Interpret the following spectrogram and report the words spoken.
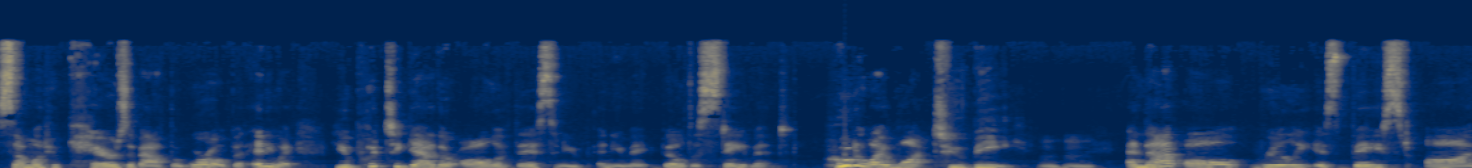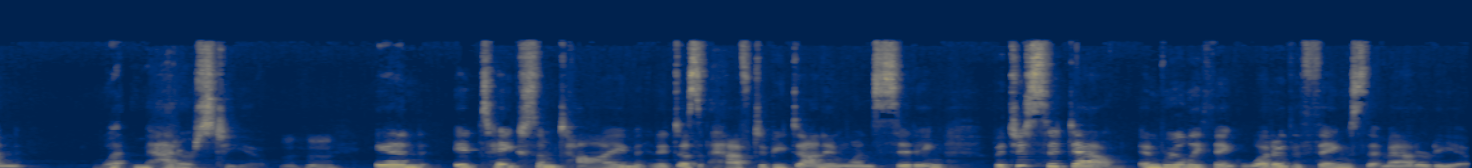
someone who cares about the world. But anyway, you put together all of this, and you and you make, build a statement. Who do I want to be? Mhm. And that all really is based on what matters to you. Mhm. And it takes some time and it doesn't have to be done in one sitting, but just sit down and really think what are the things that matter to you?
